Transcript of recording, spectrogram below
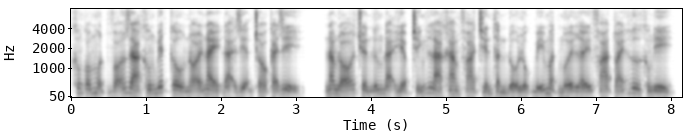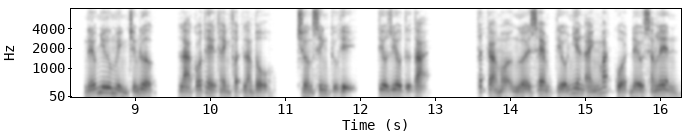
Không có một võ giả không biết câu nói này đại diện cho cái gì, năm đó truyền ưng đại hiệp chính là khám phá chiến thần đồ lục bí mật mới lấy phá toái hư không đi, nếu như mình chiếm được, là có thể thành Phật làm tổ, trường sinh cựu thị, tiêu diêu tự tại. Tất cả mọi người xem tiếu nhiên ánh mắt của đều sáng lên,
